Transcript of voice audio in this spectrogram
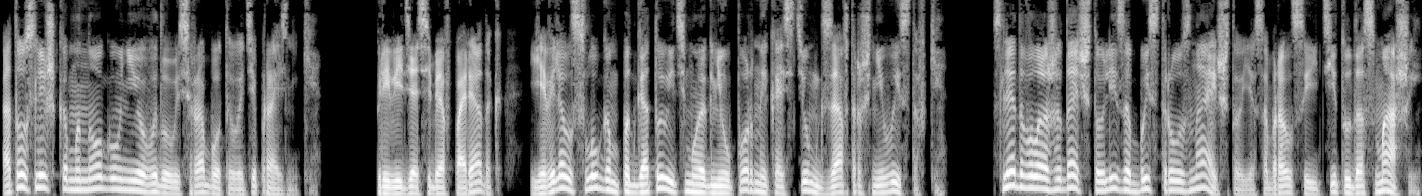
А то слишком много у нее выдалось работы в эти праздники. Приведя себя в порядок, я велел слугам подготовить мой огнеупорный костюм к завтрашней выставке. Следовало ожидать, что Лиза быстро узнает, что я собрался идти туда с Машей.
